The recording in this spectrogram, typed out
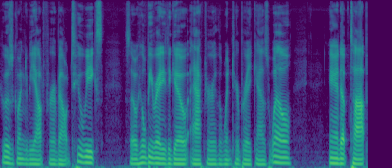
who is going to be out for about two weeks, so he'll be ready to go after the winter break as well. And up top,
